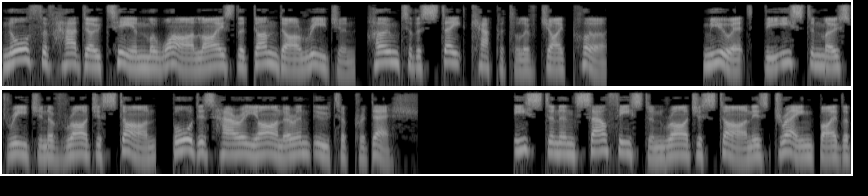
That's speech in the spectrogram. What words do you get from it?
North of Hadoti and Mewar lies the Dhundar region, home to the state capital of Jaipur. Mewat, the easternmost region of Rajasthan, borders Haryana and Uttar Pradesh. Eastern and southeastern Rajasthan is drained by the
